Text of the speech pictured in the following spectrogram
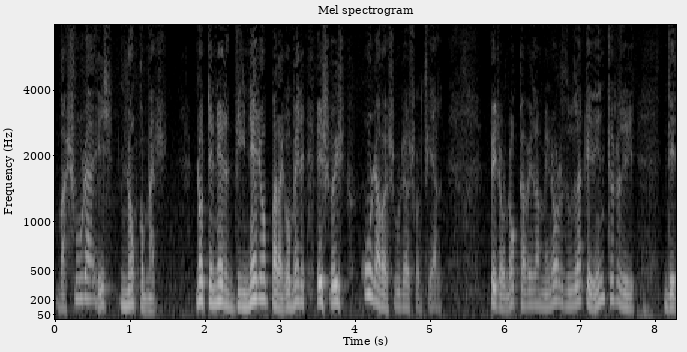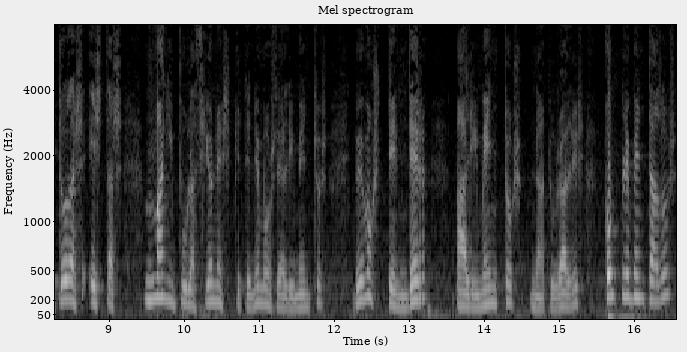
basura es no comer. No tener dinero para comer, eso es una basura social. Pero no cabe la menor duda que dentro de, de todas estas manipulaciones que tenemos de alimentos, debemos tender a alimentos naturales complementados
